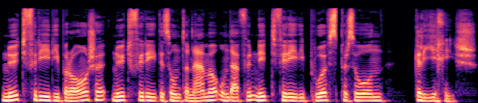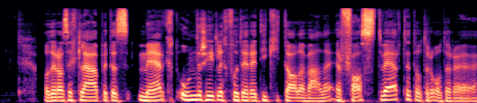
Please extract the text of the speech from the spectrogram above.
nicht für jede Branche, nicht für jedes Unternehmen und auch nicht für jede Berufsperson gleich ist. Oder also ich glaube, dass Märkte unterschiedlich von der digitalen Welle erfasst werden oder, oder äh,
